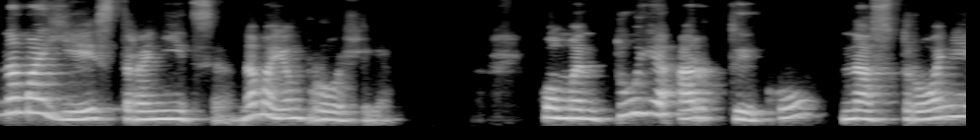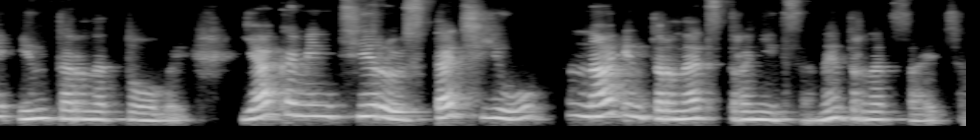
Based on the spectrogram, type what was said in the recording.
на моей странице, на моем профиле. Коментує артикул на стороні інтернетовій. Я комментирую статью на интернет-странице, на интернет-сайте.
